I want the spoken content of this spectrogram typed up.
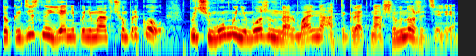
Только единственное, я не понимаю, в чем прикол. Почему мы не можем нормально отыграть наши множители?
